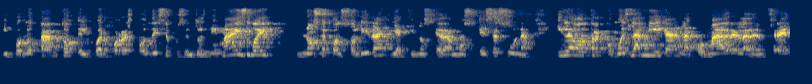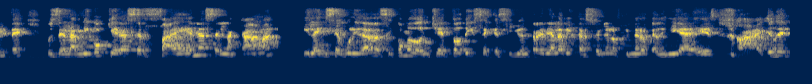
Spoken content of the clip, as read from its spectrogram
Y por lo tanto, el cuerpo responde y dice, pues entonces ni más, güey, no se consolida y aquí nos quedamos. Esa es una. Y la otra, como es la amiga, la comadre, la de enfrente, pues el amigo quiere hacer faenas en la cama y la inseguridad, así como Don Cheto dice que si yo entraría a la habitación y lo primero que diría es, ay, es de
